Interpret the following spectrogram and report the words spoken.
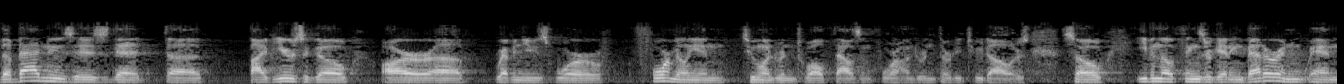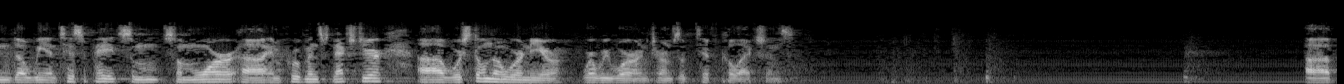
The bad news is that uh, five years ago, our uh, revenues were $4,212,432. So even though things are getting better and, and uh, we anticipate some, some more uh, improvements next year, uh, we're still nowhere near where we were in terms of TIF collections. Uh,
